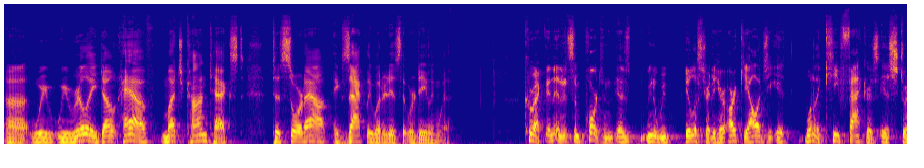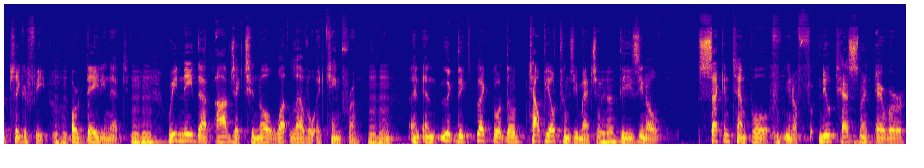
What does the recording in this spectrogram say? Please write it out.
Uh, we we really don't have much context to sort out exactly what it is that we're dealing with. Correct, and, and it's important as you know we've illustrated here. Archaeology, it, one of the key factors is stratigraphy mm-hmm. or dating it. Mm-hmm. We need that object to know what level it came from, mm-hmm. and and like the, like the, the Talpiot tombs you mentioned, mm-hmm. these you know Second Temple, you know New Testament era,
